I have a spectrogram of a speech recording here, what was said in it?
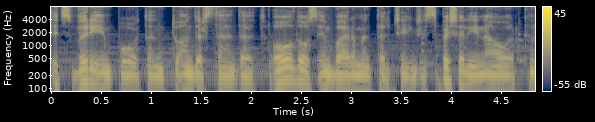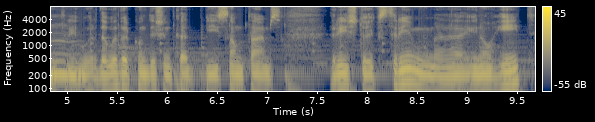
It's very important to understand that all those environmental changes, especially in our country where the weather condition can be sometimes reached to extreme, uh, you know, heat,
